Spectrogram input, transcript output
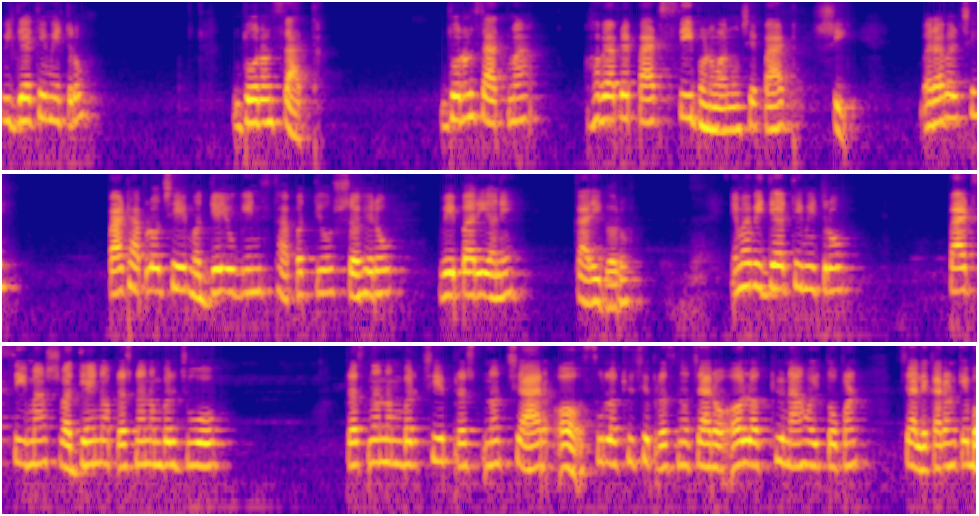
વિદ્યાર્થી મિત્રો, ધોરણ સાત. ધોરણ સાતમાં હવે આપણે પાઠ સી ભણવાનું છે, પાઠ સી. બરાબર છે? પાઠ આપણો છે મધ્યયુગીન સ્થાપત્યો, શહેરો, વેપારી અને કારીગરો. એમાં વિદ્યાર્થી મિત્રો, પાઠ સીમાં સ્વાધ્યાયનો પ્રશ્ન નંબર જુઓ. પ્રશ્ન નંબર છે પ્રશ્ન ચાર અ. શું લખ્યું છે? પ્રશ્ન ચાર અ. લખ્યું ના હોય તો પણ ચાલે, કારણ કે બ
